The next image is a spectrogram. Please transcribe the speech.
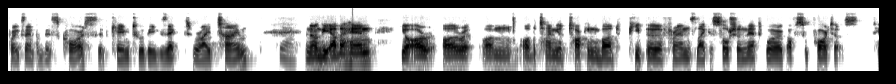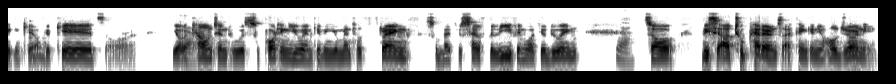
For example, this course, it came to the exact right time. Yeah. And on the other hand, you're all, all, um, all the time you're talking about people, friends, like a social network of supporters taking care of mm. your kids or your yeah. accountant who is supporting you and giving you mental strength so that you self believe in what you're doing. Yeah. So these are two patterns, I think, in your whole journey.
